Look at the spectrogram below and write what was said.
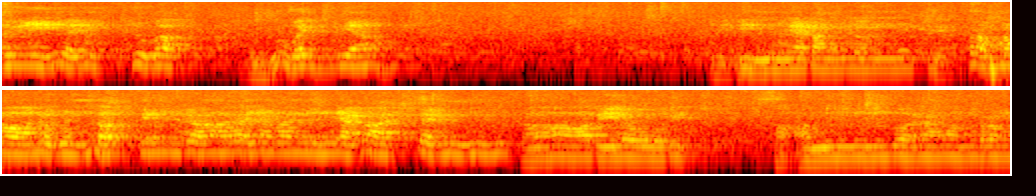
സ്വീകരിക്കുക. ഗുരുവര്യ ഇരിഞ്ഞടങ്ങും ചിത്രഭാനുകുണ്ടത്തിൻകാരയണഞ്ഞ കാറ്റൻ കാതിലോടി സാന്ത്വനമന്ത്രം.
